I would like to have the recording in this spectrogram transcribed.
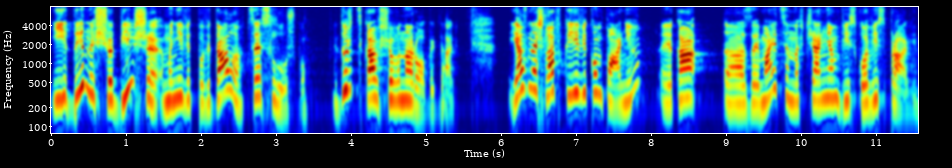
І єдине, що більше мені відповідало, це службу. І дуже цікаво, що вона робить далі. Я знайшла в Києві компанію, яка е, займається навчанням в військовій справі.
